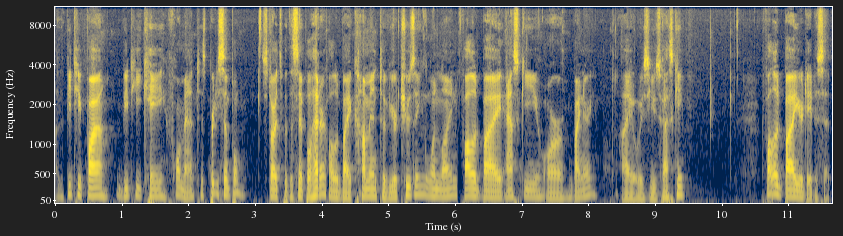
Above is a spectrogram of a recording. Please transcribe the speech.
Uh, the VT file, VTK format is pretty simple. It starts with a simple header, followed by a comment of your choosing, one line, followed by ASCII or binary. I always use ASCII. Followed by your dataset.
